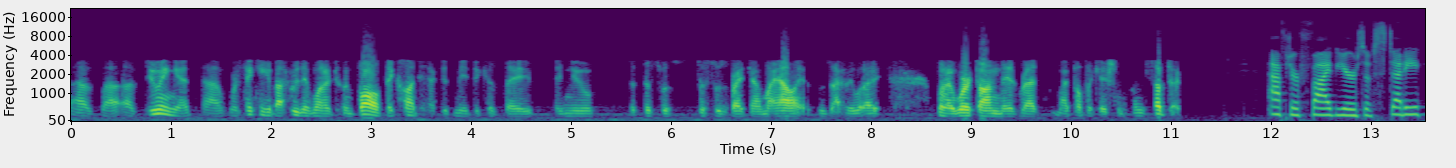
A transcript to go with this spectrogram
of, uh, of doing it uh, were thinking about who they wanted to involve, they contacted me because they, they knew that this was this was right down my alley. It's exactly what I what I worked on. They had read my publications on the subject. After five years of study,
